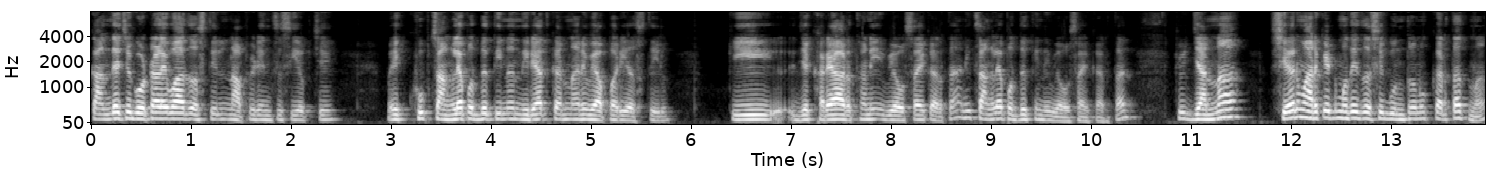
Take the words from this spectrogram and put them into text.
कांद्याचे घोटाळेबाज असतील नाफेड एन सी सी एफचे एक खूप चांगल्या पद्धतीनं निर्यात करणारे व्यापारी असतील की जे खऱ्या अर्थाने व्यवसाय करतात आणि चांगल्या पद्धतीने व्यवसाय करतात की ज्यांना शेअर मार्केटमध्ये जशी गुंतवणूक करतात ना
